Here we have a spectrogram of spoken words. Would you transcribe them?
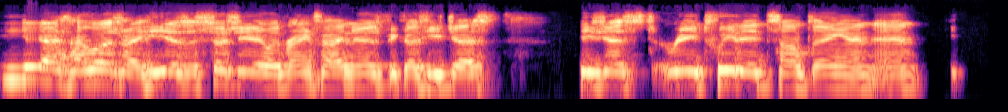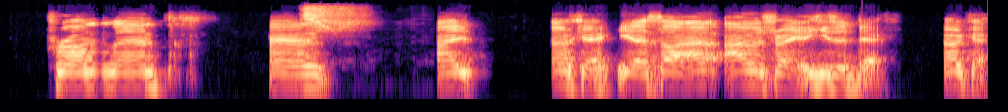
yes, I was right. He is associated with Ringside News because he just he just retweeted something and and from them, and I okay yeah. So I I was right. He's a dick. Okay.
